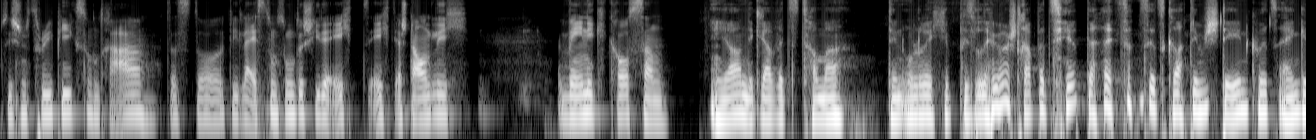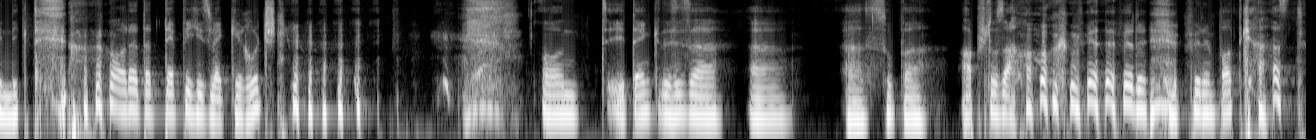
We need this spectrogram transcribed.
zwischen Three Peaks und Ra, dass da die Leistungsunterschiede echt, echt erstaunlich wenig groß sind. Ja, und ich glaube, jetzt haben wir den Ulrich ein bisschen überstrapaziert. Der ist uns jetzt gerade im Stehen kurz eingenickt. Oder der Teppich ist weggerutscht. und ich denke, das ist ein, ein, ein super Abschluss auch für, für, den, für den Podcast.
